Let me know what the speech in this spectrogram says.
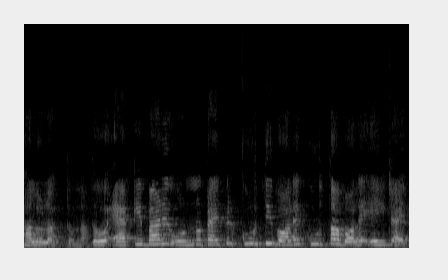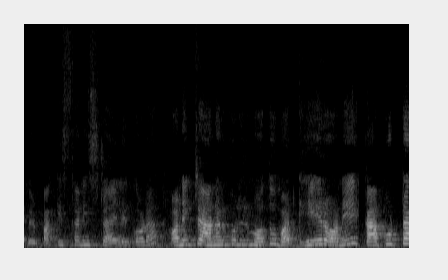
ভালো লাগতো না। তো একেবারে অন্য টাইপের কুর্তি বলে, কুর্তা বলে এই টাইপের পাকিস্তানি স্টাইলে করা। অনেকটা আনারকলির মতো বাট ঘের অনেক। কাপড়টা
